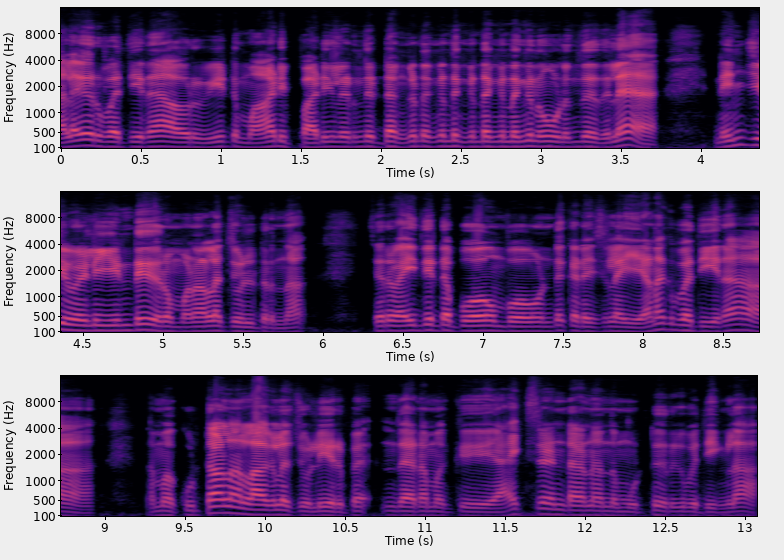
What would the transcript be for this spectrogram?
தலைவர் பார்த்தீங்கன்னா அவர் வீட்டு மாடி படியிலேருந்து டங்கு டங்கு டங்கு டங்கு டங்குன்னு விழுந்ததில் நெஞ்சு வலின்ட்டு ரொம்ப நாளாக சொல்லிட்டு இருந்தான். சரி வைத்தியர்கிட்ட போகும் போகும்ட்டு கடைசியில் எனக்கு பார்த்தீங்கன்னா நம்ம குட்டாலம் லாகில் சொல்லியிருப்பேன். இந்த நமக்கு ஆக்சிடெண்ட் ஆன அந்த முட்டு இருக்குது பார்த்தீங்களா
